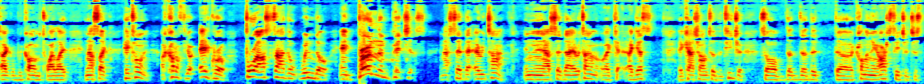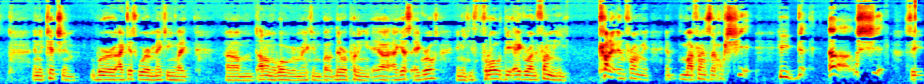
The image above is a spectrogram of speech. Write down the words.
I, we call him Twilight, and I was like, hey Tony, I cut off your egg roll. Throw outside the window and burn them bitches. And I said that every time. And then I said that every time. Like, I guess it catch on to the teacher. So the, the, the, the culinary arts teacher just in the kitchen, we're, I guess we're making like, um, I don't know what we were making, but they were putting, uh, I guess, egg rolls, and he threw the egg roll in front of me. He cut it in front of me, and my friend's like, "Oh shit, he did! Oh shit!" See,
